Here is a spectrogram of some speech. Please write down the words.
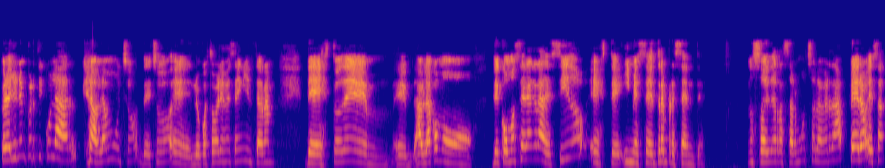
Pero hay una en particular que habla mucho, de hecho, eh, lo he puesto varias veces en Instagram, de esto de, mm, habla como de cómo ser agradecido, este, y me centra en presente. No soy de rezar mucho, la verdad, pero esa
